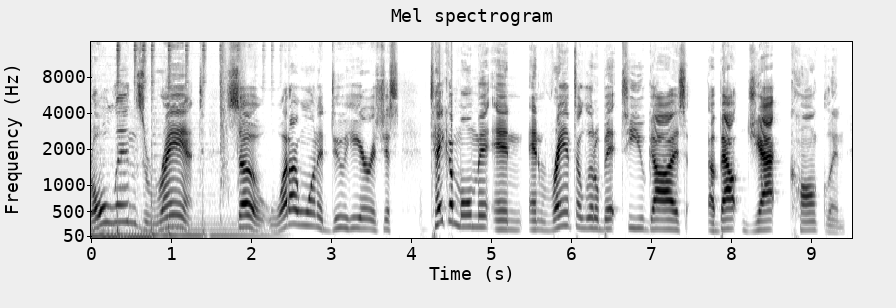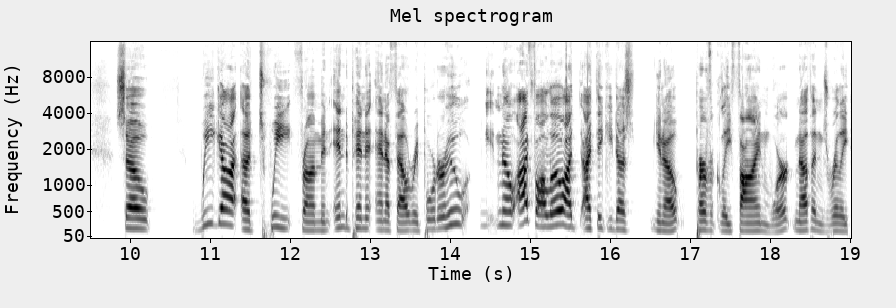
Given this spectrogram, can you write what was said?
Rowland's rant. So, what I want to do here is just take a moment and and rant a little bit to you guys about Jack Conklin. So, we got a tweet from an independent NFL reporter who, you know, I follow. I, I think he does, you know, perfectly fine work. Nothing's really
